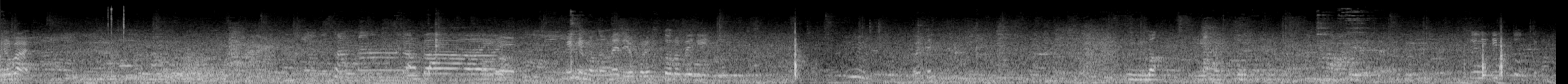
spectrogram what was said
い。やばい。乾杯ミヒも飲めるよこれ。ストロベリーうん置いてうま。っうまっ普通にリプトンって感じ。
